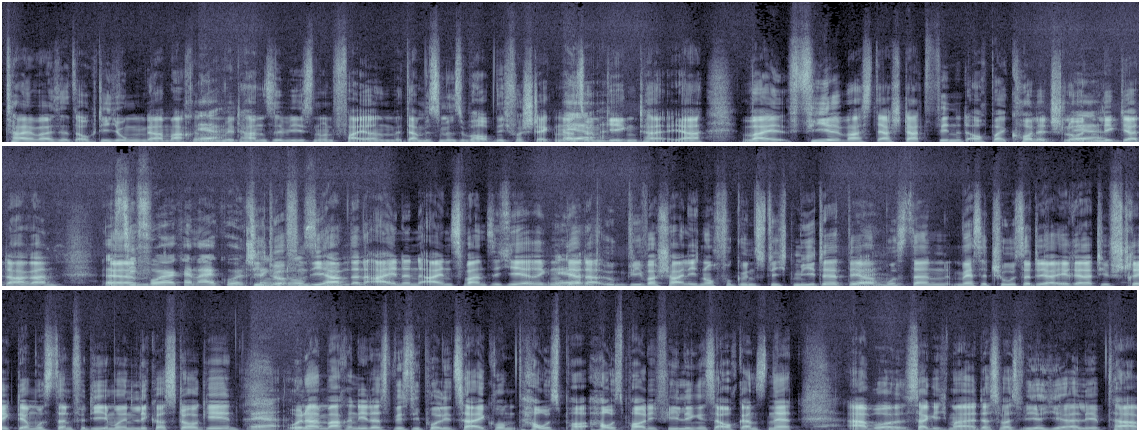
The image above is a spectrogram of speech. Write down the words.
teilweise jetzt auch die Jungen da machen ja. mit Hansewiesen und Feiern, da müssen wir uns überhaupt nicht verstecken. Also ja. im Gegenteil, ja. Weil viel, was da stattfindet, auch bei College-Leuten, ja. liegt ja daran, dass ähm, die vorher kein Alkohol trinken. Die dürfen, durften. die haben dann einen 21-Jährigen, der da irgendwie wahrscheinlich noch vergünstigt mietet, der muss dann, Massachusetts, ja eh relativ strikt, der muss dann für die immer in den Liquor Store gehen. Und dann machen die das, bis die Polizei kommt. Hausparty-Feeling ist ja auch ganz nett. Aber sag ich mal, das, was wir hier erlebt haben,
